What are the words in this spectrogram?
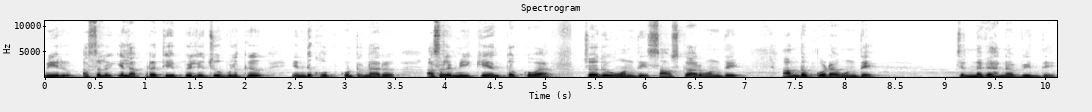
మీరు అసలు ఇలా ప్రతి పెళ్ళి చూపులకు ఎందుకు ఒప్పుకుంటున్నారు? అసలు మీకేం తక్కువ చదువు ఉంది సంస్కారం ఉంది అందం కూడా ఉంది. చిన్నగా నవ్వింది.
